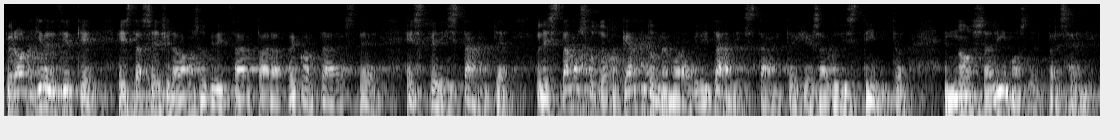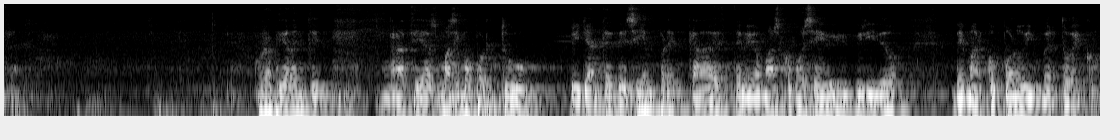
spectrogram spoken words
Pero no quiere decir que esta selfie la vamos a utilizar para recordar este, este instante. Le estamos otorgando memorabilidad al instante, que es algo distinto. No salimos del presente. Rápidamente, gracias Máximo por tu brillantez de siempre. Cada vez te veo más como ese híbrido de Marco Polo y Humberto Eco.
